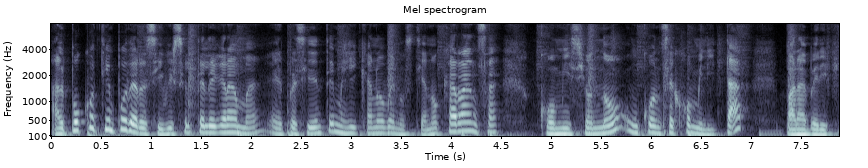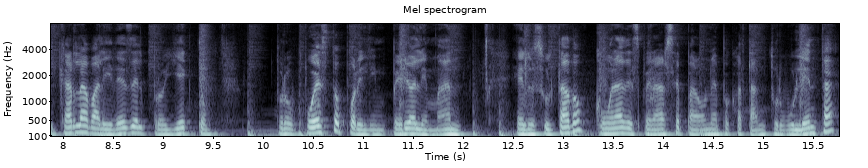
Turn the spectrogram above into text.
Al poco tiempo de recibirse el telegrama, el presidente mexicano Venustiano Carranza comisionó un consejo militar para verificar la validez del proyecto, propuesto por el imperio alemán. El resultado, como era de esperarse para una época tan turbulenta,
